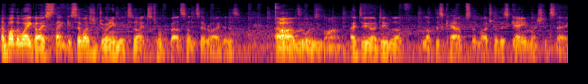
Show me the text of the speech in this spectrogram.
And by the way, guys, thank you so much for joining me tonight to talk about Sunset Riders. Oh, it's always Um, fun. I do, I do love love this cab so much, or this game, I should say.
